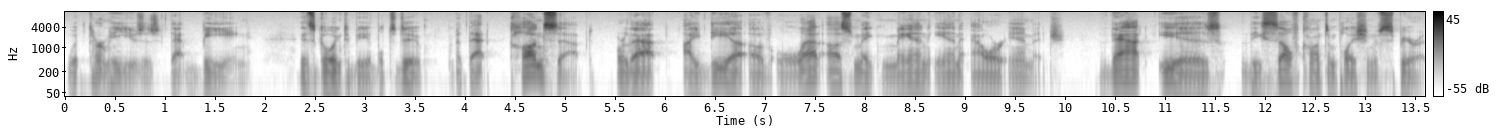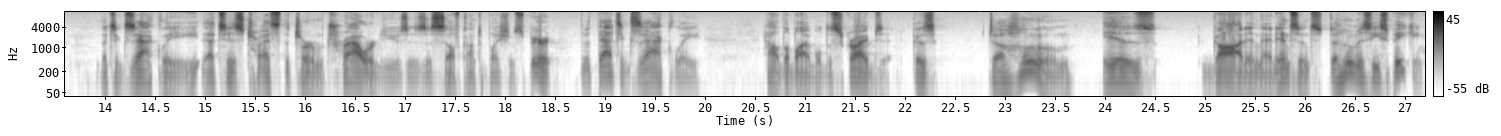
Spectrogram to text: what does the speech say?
what term he uses, that being, is going to be able to do. But that concept or that idea of let us make man in our image, that is the self contemplation of spirit. That's exactly that's his that's the term Troward uses is self contemplation of spirit. But that's exactly how the Bible describes it. Because to whom is God in that instance, to whom is he speaking?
